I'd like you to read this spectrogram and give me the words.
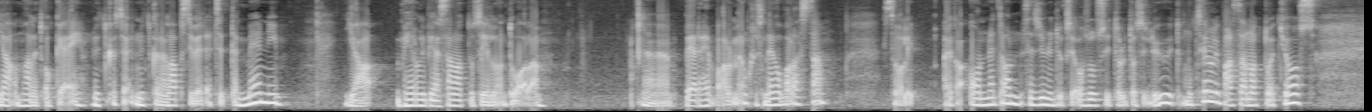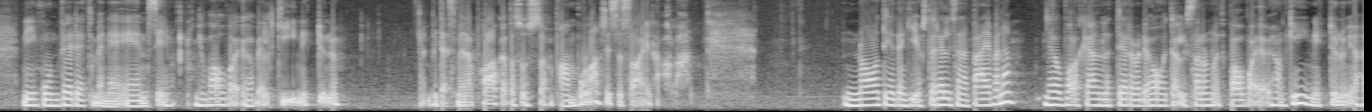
Ja mä olin, että okei, nytkö, se, nytkö ne lapsivedet sitten meni. Ja meillä oli vielä sanottu silloin tuolla perhevalmennuksessa neuvolassa. Se oli aika onneton. Se synnytyksen osuus siitä oli tosi lyhyt, mutta siellä oli vaan sanottu, että jos niin kun vedet menee ensin ja vauva ei ole vielä kiinnittynyt, pitäisi mennä vaakatasossa ambulanssissa sairaalaan. No tietenkin just edellisenä päivänä neuvolla käynnillä terveydenhoitaja oli sanonut, että vauva ei ole ihan kiinnittynyt ja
